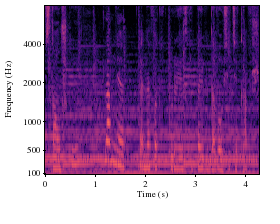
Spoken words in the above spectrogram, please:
wstążki. Dla mnie ten efekt, który jest tutaj, wydawał się ciekawszy.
